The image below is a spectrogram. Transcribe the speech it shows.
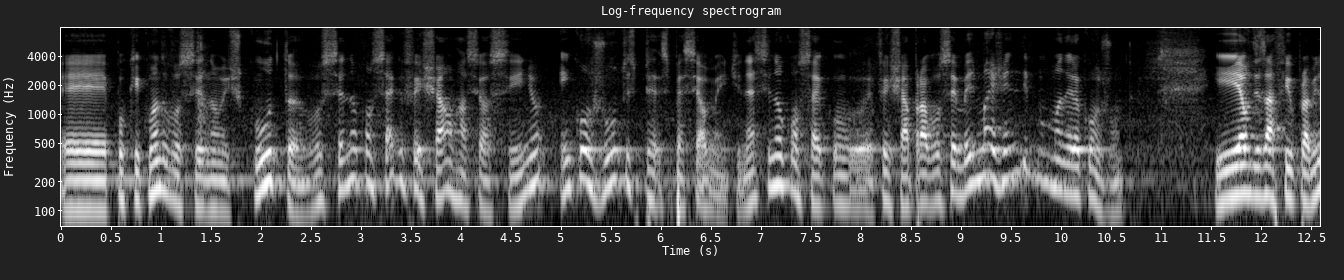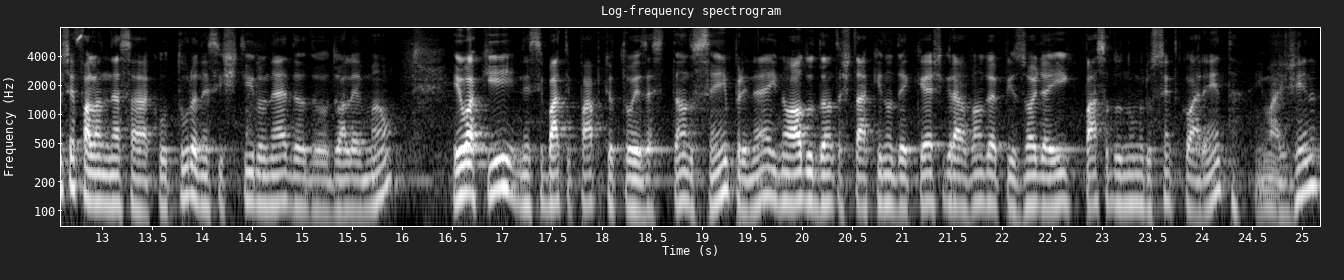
é, porque quando você não escuta, você não consegue fechar um raciocínio em conjunto, espe- especialmente. Né? Se não consegue co- fechar para você mesmo, imagine de maneira conjunta. E é um desafio para mim, você falando nessa cultura, nesse estilo né, do, do, do alemão. Eu aqui, nesse bate-papo que eu estou exercitando sempre, né? E Noaldo Dantas está aqui no TheCast gravando o episódio aí que passa do número 140, imagina.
